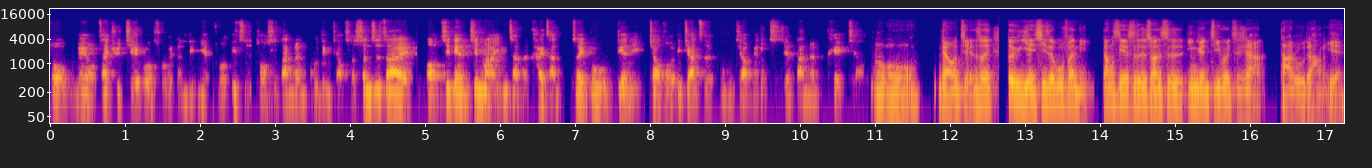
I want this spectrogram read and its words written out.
都没有再去接过所谓的零演作，一直都是担任固定角色，甚至在哦今年金马影展的开展这一部电影叫做《一家子的夫妇教》里面，就直接担任配角。哦，了解。所以对于演戏这部分，你当时也是算是因缘际会之下踏入的行业。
